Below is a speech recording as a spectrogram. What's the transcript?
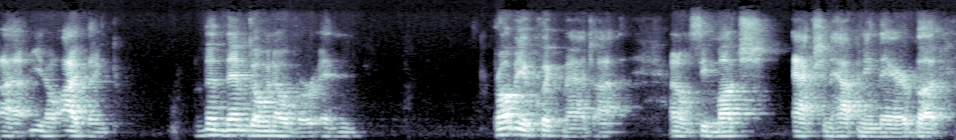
uh, you know, I think, than them going over and probably a quick match. I I don't see much action happening there, but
